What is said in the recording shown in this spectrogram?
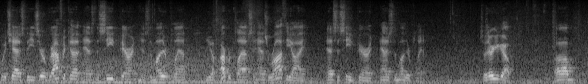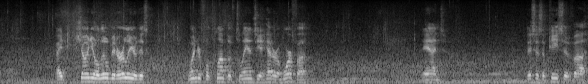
which has the Xerographica as the seed parent, as the mother plant. You have upper class that has Rothii as the seed parent, as the mother plant. So there you go. Um, I'd shown you a little bit earlier this wonderful clump of Tillandsia heteromorpha. And this is a piece of uh,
